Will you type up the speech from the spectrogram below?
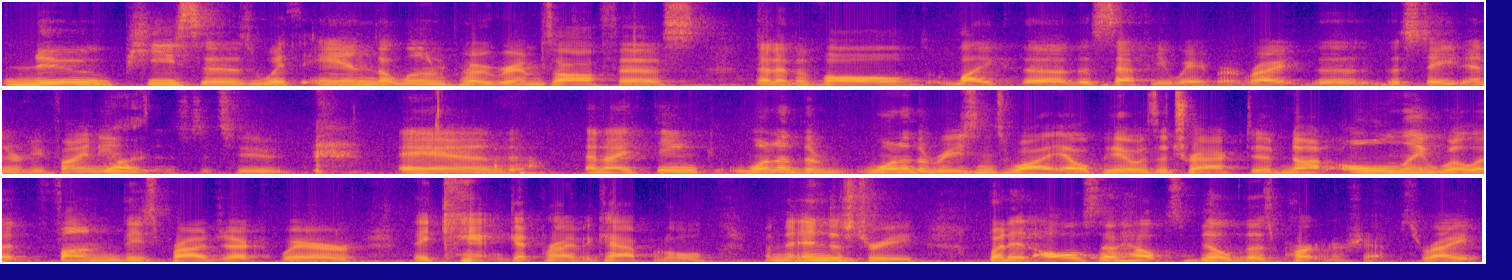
new pieces within the loan programs office that have evolved, like the the SEFI waiver, right? The the State Energy Finance right. Institute, and and I think one of the one of the reasons why LPO is attractive, not only will it fund these projects where they can't get private capital from the industry, but it also helps build those partnerships, right?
